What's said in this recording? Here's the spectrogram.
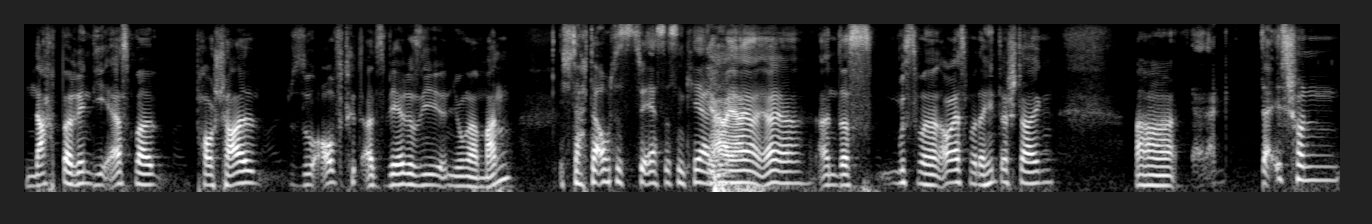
Nachbarin, die erstmal pauschal so auftritt, als wäre sie ein junger Mann. Ich dachte auch, dass zuerst ist ein Kerl. Ja, ja, ja, ja, ja. Und das musste man dann auch erstmal dahinter steigen. Äh, da ist schon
